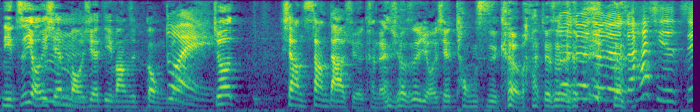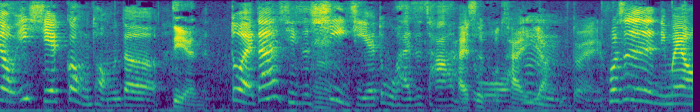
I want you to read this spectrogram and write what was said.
你只有一些嗯。某些地方是共用，对。就像上大学可能就是有一些通识课吧，就是对对对对对，它其实只有一些共同的 点对，但是其实细节度还是差很多，还是不太一样嗯。对，或是你们有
